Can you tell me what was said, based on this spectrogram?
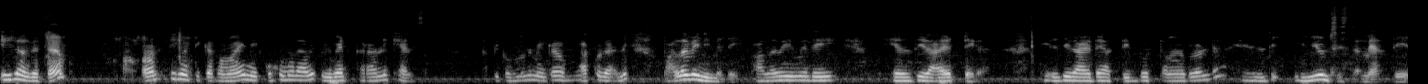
ඊළඟට අන්තිමටික තමයි මේ කොහොමදාව පිවෙන්ට් කරන්න කැන්ස අපි කොහොමද මේක ලක්ව ගන්න? පලවෙනිමදේ පලවීමදේ හෙල්ති රයට් එක. හෙල්දි රයට අතිබොත් තමයකුලන්ට හෙල්දි ඉමියුන් සිිස්ටම ඇත්තේ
